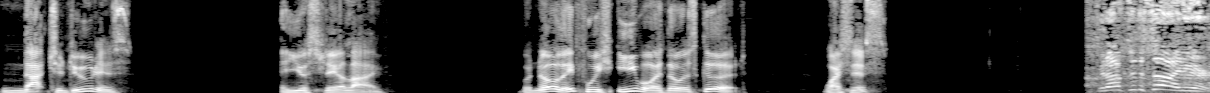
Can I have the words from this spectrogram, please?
not to do this, and you'll stay alive. But no, they push evil as though it's good. Watch this. Get off to the side here.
